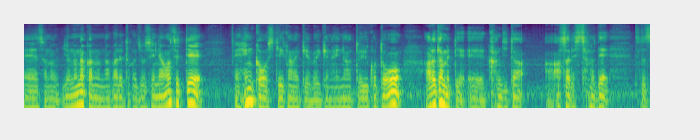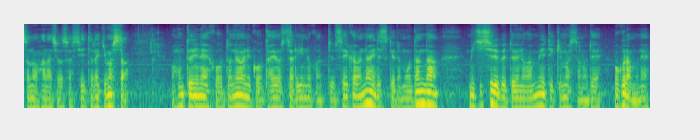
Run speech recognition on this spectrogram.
えーその世の中の流れとか情勢に合わせて変化をしていかなければいけないなということを改めて、え感じた朝でしたのでちょっとそのお話をさせていただきました。本当にねこうどのようにこう対応したらいいのかっていう正解はないですけどもだんだん道しるべというのが見えてきましたので僕らもね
